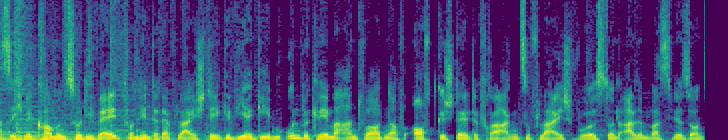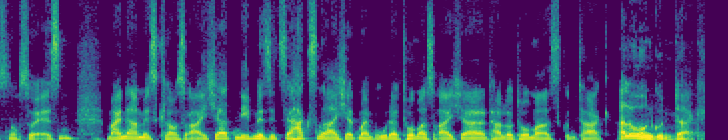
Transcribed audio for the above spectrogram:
Herzlich willkommen zu Die Welt von Hinter der Fleischtheke. Wir geben unbequeme Antworten auf oft gestellte Fragen zu Fleisch, Wurst und allem, was wir sonst noch so essen. Mein Name ist Klaus Reichert. Neben mir sitzt der Haxen Reichert, mein Bruder Thomas Reichert. Hallo Thomas, guten Tag. Hallo und guten Tag.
